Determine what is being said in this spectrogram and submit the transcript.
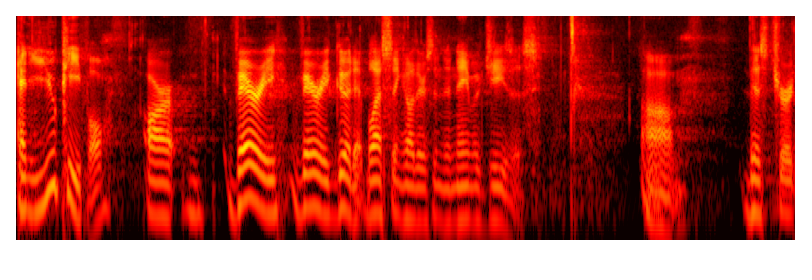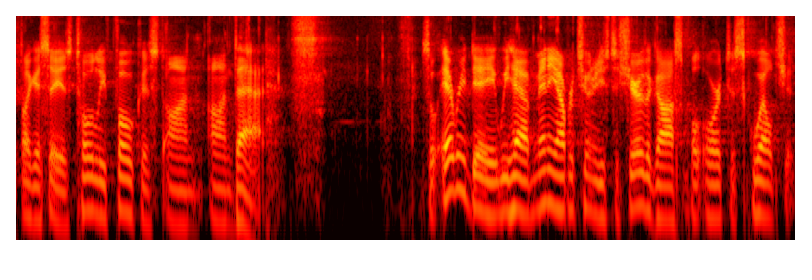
and you people are very, very good at blessing others in the name of Jesus. Um, this church, like I say, is totally focused on, on that. So every day we have many opportunities to share the gospel or to squelch it.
